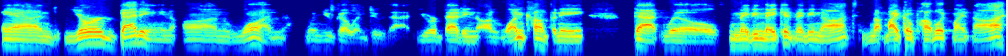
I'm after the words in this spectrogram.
And you're betting on one when you go and do that. You're betting on one company that will maybe make it, maybe not, might go public, might not.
